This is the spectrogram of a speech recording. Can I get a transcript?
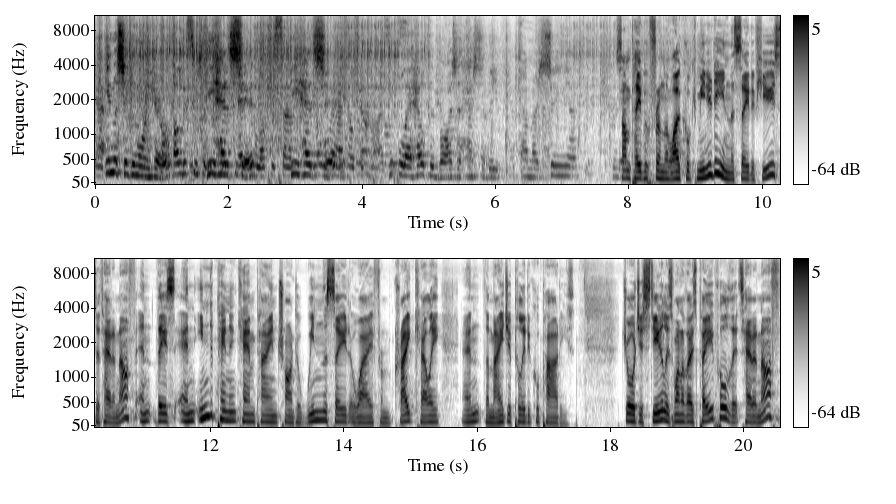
Yeah. in the Sydney Morning Herald, I'll listen to he has said, Officer he has said, our health advisors. well, our health advisor has to be our most senior. Some people from the local community in the seat of Hughes have had enough, and there's an independent campaign trying to win the seat away from Craig Kelly and the major political parties. Georgia Steele is one of those people that's had enough,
